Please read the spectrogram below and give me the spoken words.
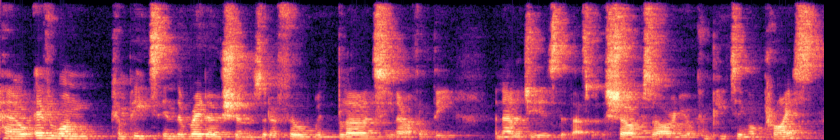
how everyone competes in the red oceans that are filled with blood. You know, I think the analogy is that that's where the sharks are, and you're competing on price.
